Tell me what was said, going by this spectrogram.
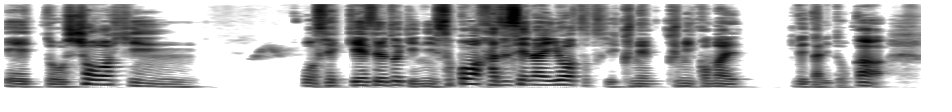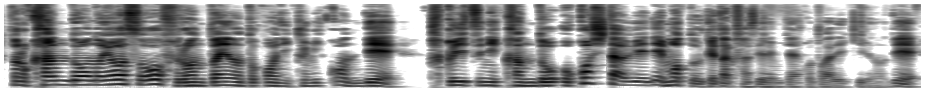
えっ、と、商品を設計するときに、そこは外せない要素として組み、組み込まれれたりとか、その感動の要素をフロントエンドのところに組み込んで、確実に感動を起こした上でもっと受けたくさせるみたいなことができるので、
